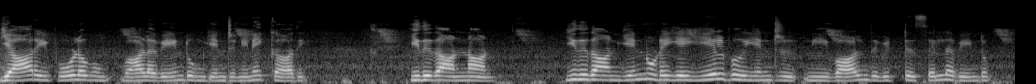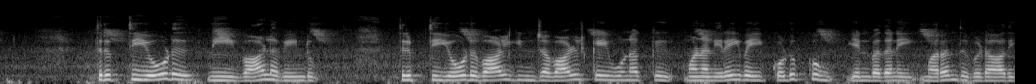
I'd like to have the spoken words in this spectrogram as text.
யாரை போலவும் வாழ வேண்டும் என்று நினைக்காதே. இதுதான் நான் இதுதான் என்னுடைய இயல்பு என்று நீ வாழ்ந்து விட்டு செல்ல வேண்டும். திருப்தியோடு நீ வாழ வேண்டும். திருப்தியோடு வாழ்கின்ற வாழ்க்கை உனக்கு மன நிறைவை கொடுக்கும் என்பதனை மறந்து விடாதே.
